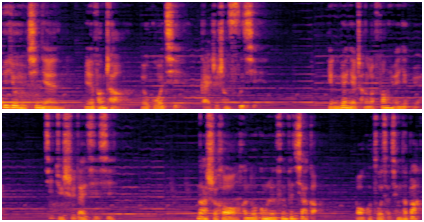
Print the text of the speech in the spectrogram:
一九九七年，棉纺厂由国企改制成私企，影院也成了方圆影院，极具时代气息。那时候，很多工人纷纷下岗，包括左小青他爸。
